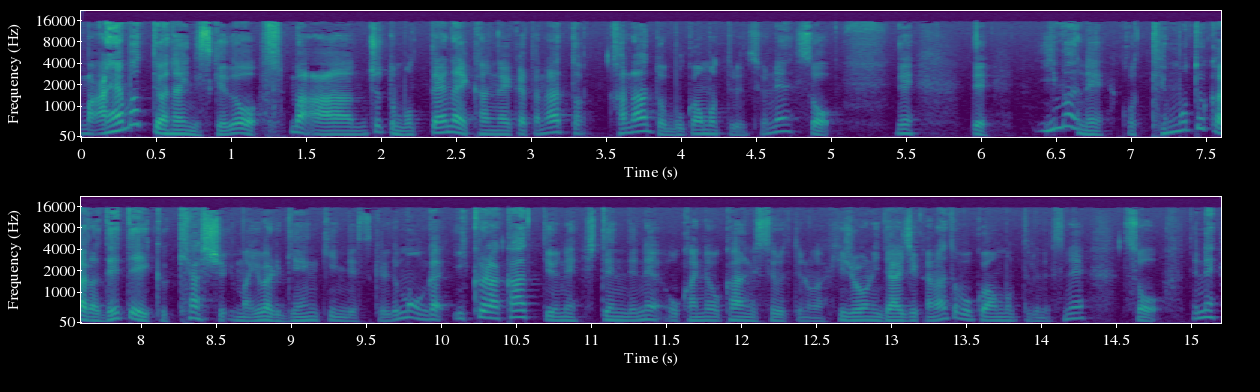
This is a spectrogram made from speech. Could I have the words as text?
まあ、誤ってはないんですけど、まあ、ちょっともったいない考え方なとかなと僕は思ってるんですよね。そう。でで今ねこう手元から出ていくキャッシュ、まあ、いわゆる現金ですけれどもがいくらかっていうね視点でねお金を管理するっていうのが非常に大事かなと僕は思ってるんですね。そう。でね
